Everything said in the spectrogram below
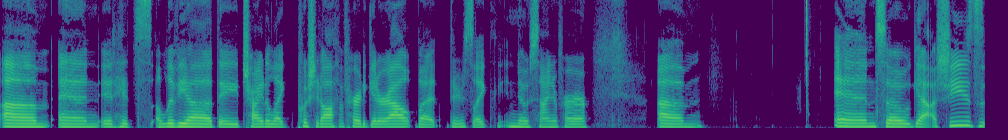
um, and it hits Olivia. They try to like push it off of her to get her out, but there's like no sign of her. Um, and so, yeah, she's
